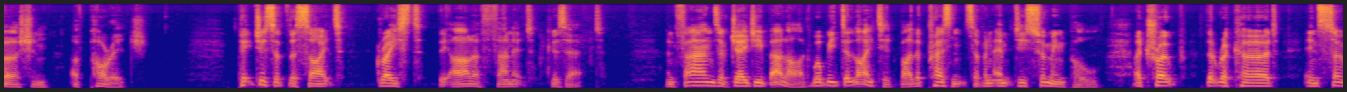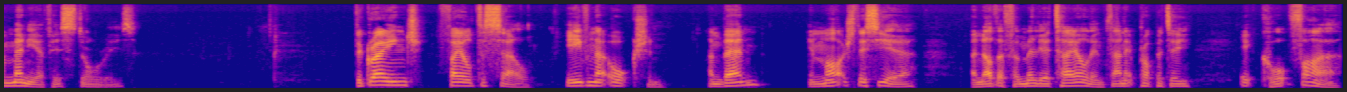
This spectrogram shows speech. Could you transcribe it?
version of Porridge. Pictures of the site graced the Isle of Thanet Gazette, and fans of J.G. Ballard will be delighted by the presence of an empty swimming pool, a trope that recurred in so many of his stories. The Grange failed to sell, even at auction, and then, in March this year, another familiar tale in Thanet property, it caught fire.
